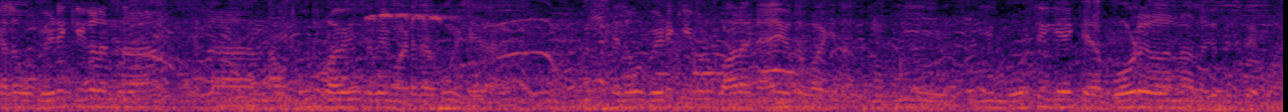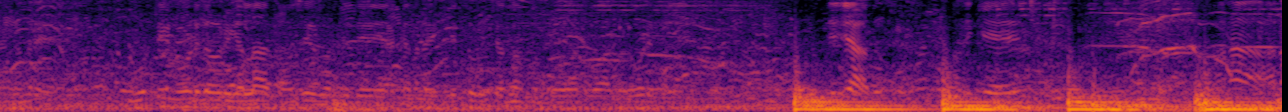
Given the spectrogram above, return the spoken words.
ಕೆಲವು ಬೇಡಿಕೆಗಳನ್ನು ಎಲ್ಲ ನಾವು ಪೂರ್ವಭಾವಿ ಮಾಡಿದಾಗೂ ಇಟ್ಟಿದ್ದಾರೆ ಕೆಲವು ಬೇಡಿಕೆಗಳು ಭಾಳ ನ್ಯಾಯಯುತವಾಗಿದೆ ಈ ಈ ಮೂರ್ತಿಗೆ ಕೆ, ಬೋರ್ಡ್ಗಳನ್ನು ಲಗತ್ತಿಸಬೇಕು. ಯಾಕಂದರೆ ಮೂರ್ತಿ ನೋಡಿದವರಿಗೆಲ್ಲ ಸಂಶಯ ಬರ್ತಿದೆ. ಯಾಕಂದರೆ ಕಿತ್ತೂರು ಚೆನ್ನಪ್ಪಂದು ಅಥವಾ ಮಲ್ಲಮ್ಮಂದು. ನಿಜ ಅದು. ಅದಕ್ಕೆ ಹಣ ಹಣ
